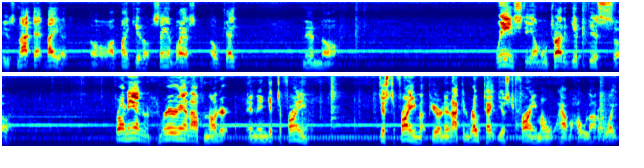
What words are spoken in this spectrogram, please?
is not that bad. Uh, I think it'll sandblast okay. And then uh, Wednesday, I'm going to try to get this uh, front end rear end off and under and then get the frame, just the frame up here, and then I can rotate just the frame. I won't have a whole lot of weight.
